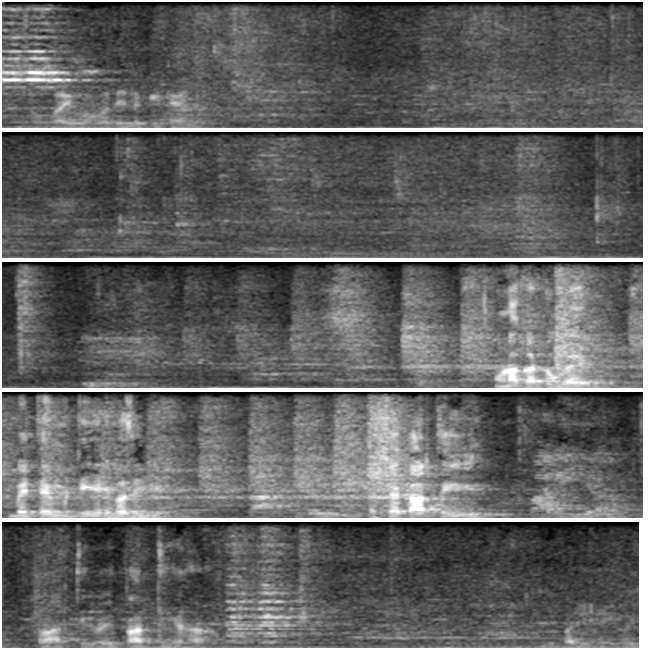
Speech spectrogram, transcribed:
ਉਹ ਬਾਈ ਬਹੁਤ ਵਧੀਆ ਲੱਗੀ ਟੈਲ ਹੁਣ ਆ ਕੱਟੂਗੇ ਵਿੱਚ ਮਿੱਟੀ ਜਿਹੜੀ ਫਸੀ ਵੀ ਹੈ। ਕਾਕੀ ਅੱਛਾ ਕਰਤੀ ਪਾਰੀ ਆ ਭਾਰਤੀ ਬਈ ਭਾਰਤੀ ਆ ਇਹ ਭਰੀ ਨਹੀਂ ਬਈ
